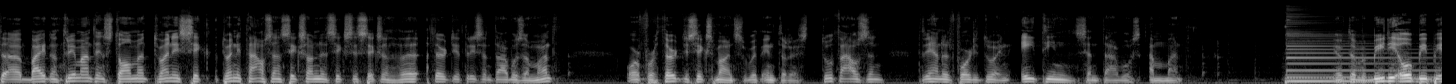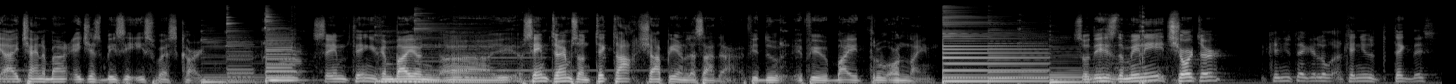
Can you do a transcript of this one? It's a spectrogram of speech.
uh, buy it on three-month installment, 26 20,666 and 33 centavos a month, or for 36 months with interest, 2,342 and 18 centavos a month. You have to have a BDO, BPI, China Bank, HSBC, East West card. Same thing you can buy on uh, same terms on TikTok, Shopee, and Lazada if you do if you buy it through online. So this is the mini. It's shorter. Can you take a look? Can you take this?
